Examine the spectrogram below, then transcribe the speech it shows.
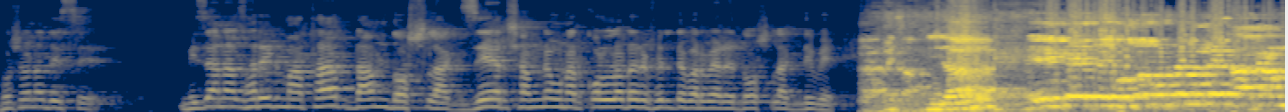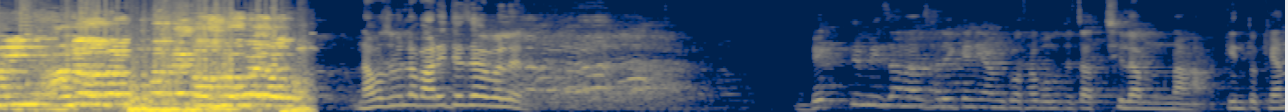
ঘোষণা দিছে, মিজান আজহারির মাথার দাম দশ লাখ, যে এর সামনে ওনার কল্লাডারে ফেলতে পারবে, আরে দশ লাখ দিবে। বাড়িতে যায় বলেন। ব্যক্তি মিজান আজহারিকে নিয়ে আমি কথা বলতে চাচ্ছিলাম না, কিন্তু কেন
